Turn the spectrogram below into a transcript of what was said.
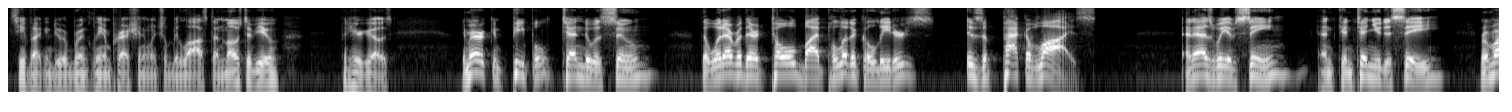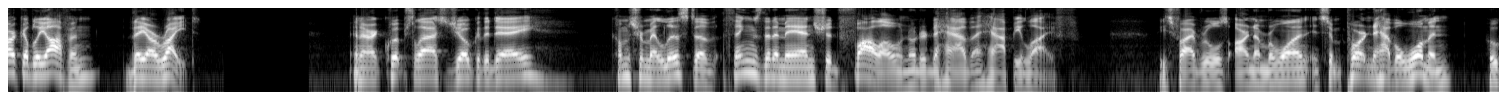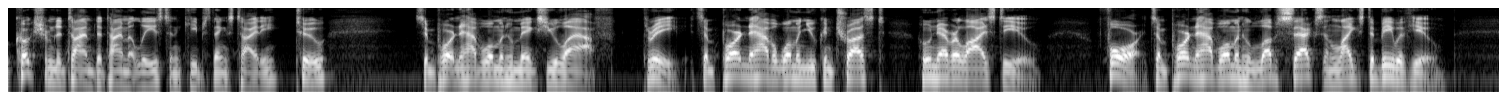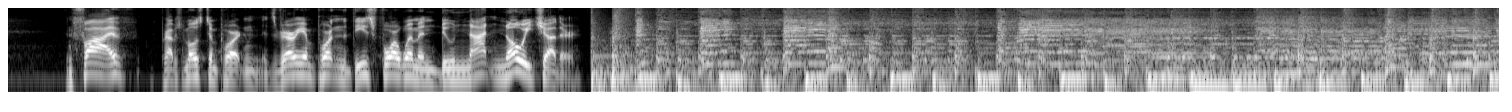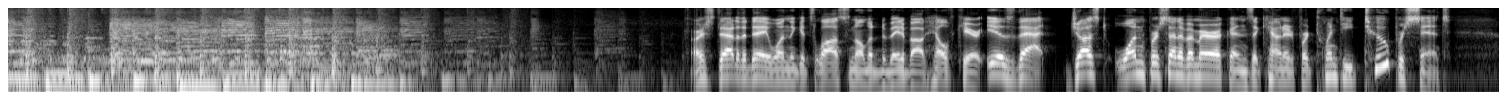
See if I can do a Brinkley impression, which will be lost on most of you, but here goes. The American people tend to assume that whatever they're told by political leaders is a pack of lies. And as we have seen and continue to see, remarkably often, they are right. And our quip slash joke of the day comes from a list of things that a man should follow in order to have a happy life. These five rules are number one, it's important to have a woman who cooks from time to time at least and keeps things tidy. Two, it's important to have a woman who makes you laugh. Three, it's important to have a woman you can trust who never lies to you. Four, it's important to have a woman who loves sex and likes to be with you. And five, perhaps most important, it's very important that these four women do not know each other. Our stat of the day, one that gets lost in all the debate about health care, is that just 1% of Americans accounted for 22%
